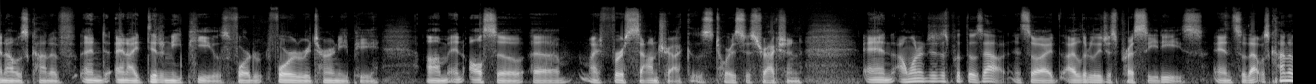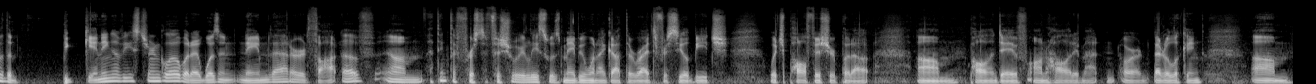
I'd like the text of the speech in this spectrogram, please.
and I was kind of and and I did an EP. It was forward forward return EP, um, and also uh, my first soundtrack was Torey's Distraction, and I wanted to just put those out, and so I I literally just pressed CDs, and so that was kind of the beginning of Eastern Glow, but I wasn't named that or thought of. Um, I think the first official release was maybe when I got the rights for Seal Beach, which Paul Fisher put out, um, Paul and Dave on Holiday Mat or Better Looking. Um,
